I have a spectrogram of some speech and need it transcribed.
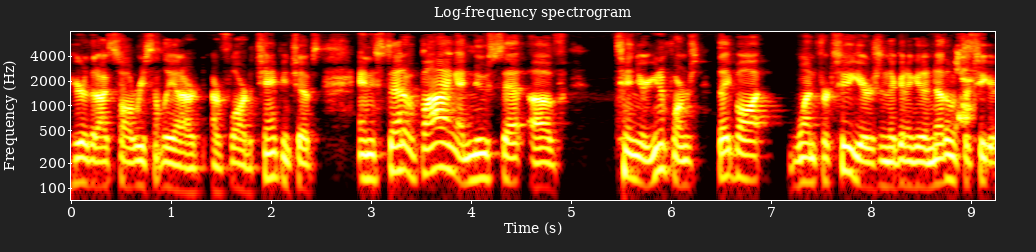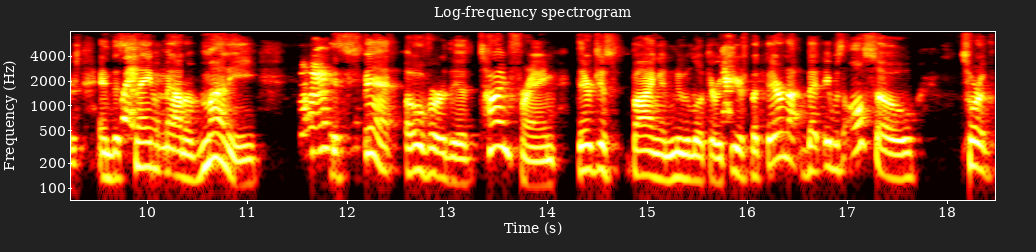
here that I saw recently at our, our Florida championships, and instead of buying a new set of 10 year uniforms, they bought one for two years and they're going to get another one yes. for two years. And the right. same amount of money mm-hmm. is spent over the time frame. They're just buying a new look every two years, but they're not, but it was also sort of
